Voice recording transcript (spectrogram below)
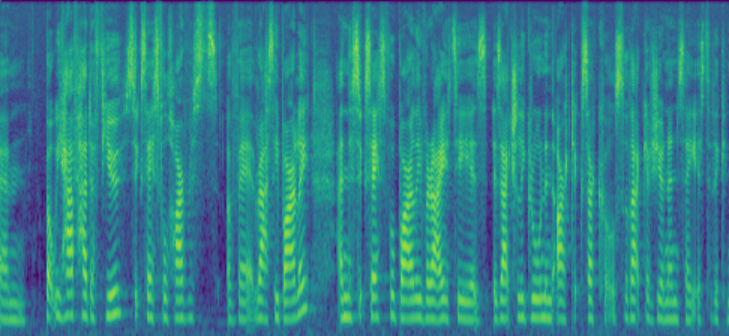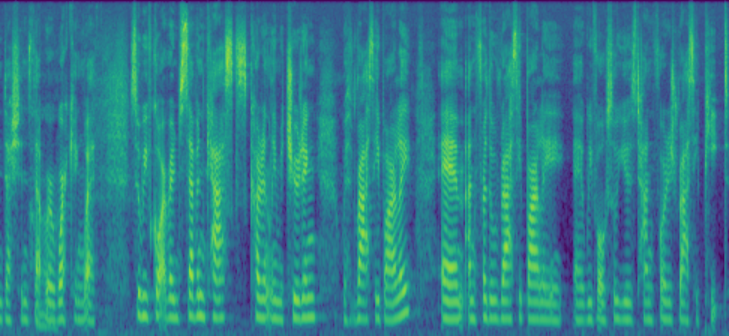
Um, but we have had a few successful harvests of uh, Raasay barley, and the successful barley variety is, is actually grown in the Arctic Circle. So that gives you an insight as to the conditions that we're working with. So we've got around seven casks currently maturing with Raasay barley, um, and for the Raasay barley, uh, we've also used hand foraged Raasay peat.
